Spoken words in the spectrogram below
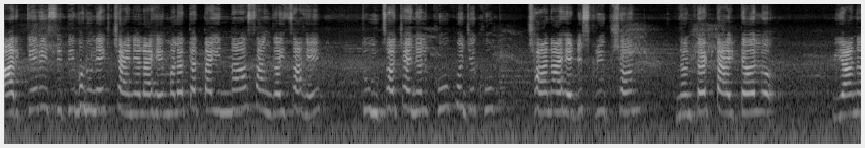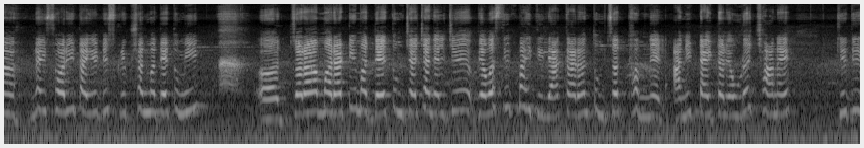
आर के रेसिपी म्हणून एक चॅनल आहे. मला त्या ताईंना सांगायचं आहे. तुमचा चॅनल खूप म्हणजे खूप छान आहे. डिस्क्रिप्शन नंतर टायटल या न नाही सॉरी ताई डिस्क्रिप्शनमध्ये तुम्ही जरा मराठीमध्ये तुमच्या चॅनलची व्यवस्थित माहिती लिहा. कारण तुमचं थंबनेल आणि टायटल एवढं छान आहे की दि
